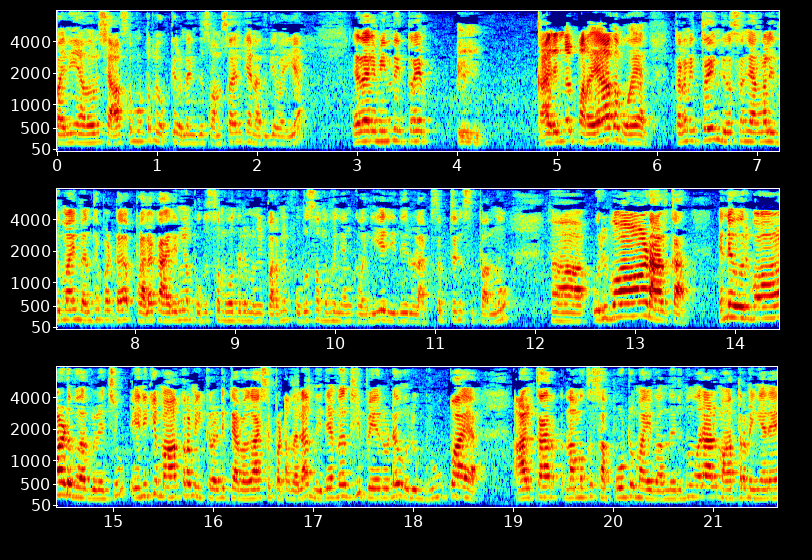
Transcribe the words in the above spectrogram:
പനിയാണ്. അതൊരു ശ്വാസമുട്ടലും ഒക്കെ ഉണ്ട്. എനിക്ക് സംസാരിക്കാൻ അധികം വയ്യ. ഏതായാലും ഇന്ന് ഇത്രയും കാര്യങ്ങൾ പറയാതെ പോയാൽ. കാരണം ഇത്രയും ദിവസം ഞങ്ങൾ ഇതുമായി ബന്ധപ്പെട്ട പല കാര്യങ്ങളും പൊതുസമൂഹത്തിന് മുന്നിൽ പറഞ്ഞു. പൊതുസമൂഹം ഞങ്ങൾക്ക് വലിയ രീതിയിലുള്ള അക്സെപ്റ്റൻസ് തന്നു. ഒരുപാട് ആൾക്കാർ എന്നെ ഒരുപാട് പേർ വിളിച്ചു. എനിക്ക് മാത്രം ഈ ക്രെഡിറ്റ് അവകാശപ്പെട്ടതല്ല നിരവധി പേരുടെ ഒരു ഗ്രൂപ്പായ ആൾക്കാർ നമുക്ക് സപ്പോർട്ടുമായി വന്നിരുന്നു. ഒരാൾ മാത്രം ഇങ്ങനെ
